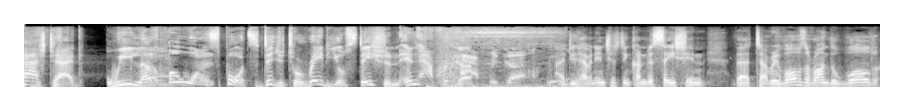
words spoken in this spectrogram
Hashtag we love Number one. sports digital radio station in Africa. Africa. I do have an interesting conversation that uh, revolves around the world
